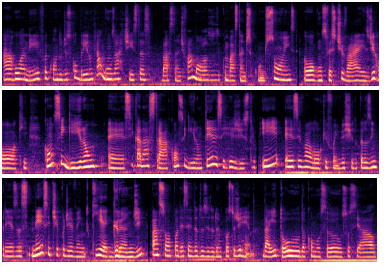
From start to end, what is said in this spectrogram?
A Rouanet foi quando descobriram que alguns artistas bastante famosos e com bastantes condições, ou alguns festivais de rock, conseguiram é, se cadastrar, conseguiram ter esse registro e esse valor que foi investido pelas empresas nesse tipo de evento, que é grande, passou a poder ser deduzido do imposto de renda. Daí toda a comoção social:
